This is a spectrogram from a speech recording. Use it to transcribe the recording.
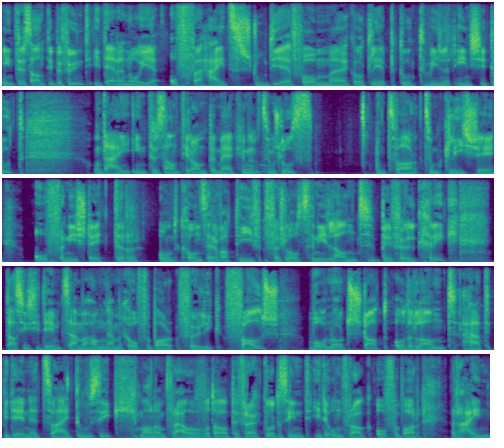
interessante Befunde in dieser neuen Offenheitsstudie vom äh, Gottlieb Duttwiller Institut. Und eine interessante Randbemerkung zum Schluss. Und zwar zum Klischee offene Städter und konservativ verschlossene Landbevölkerung. Das ist in dem Zusammenhang nämlich offenbar völlig falsch. Wohnort, Stadt oder Land hat bei diesen 2000 Männern und Frauen, die da befragt worden sind, in der Umfrage offenbar rein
